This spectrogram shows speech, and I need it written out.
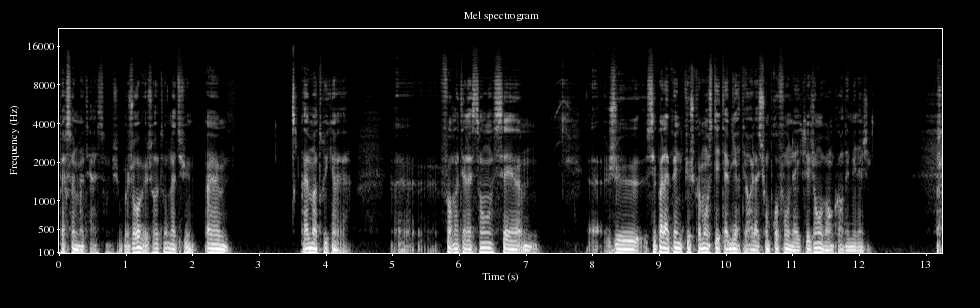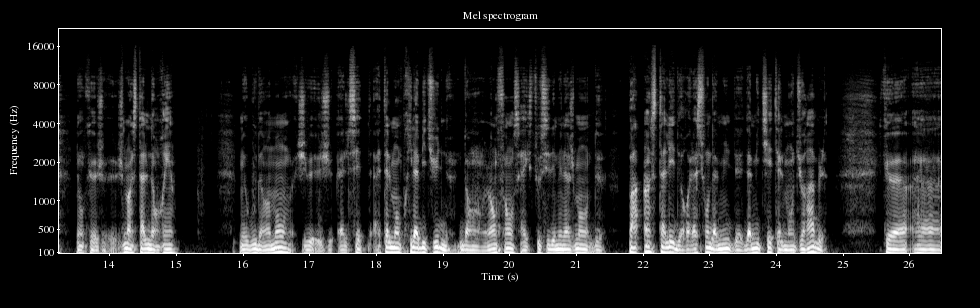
Personne m'intéresse. Je, je, retourne là-dessus. Euh, quand même un truc euh, euh, fort intéressant, c'est euh, euh, je c'est pas la peine que je commence d'établir des relations profondes avec les gens, on va encore déménager. Donc je, je m'installe dans rien. Mais au bout d'un moment, je, elle s'est a tellement pris l'habitude dans l'enfance avec tous ces déménagements de pas installer de relations d'amitié tellement durables que euh,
